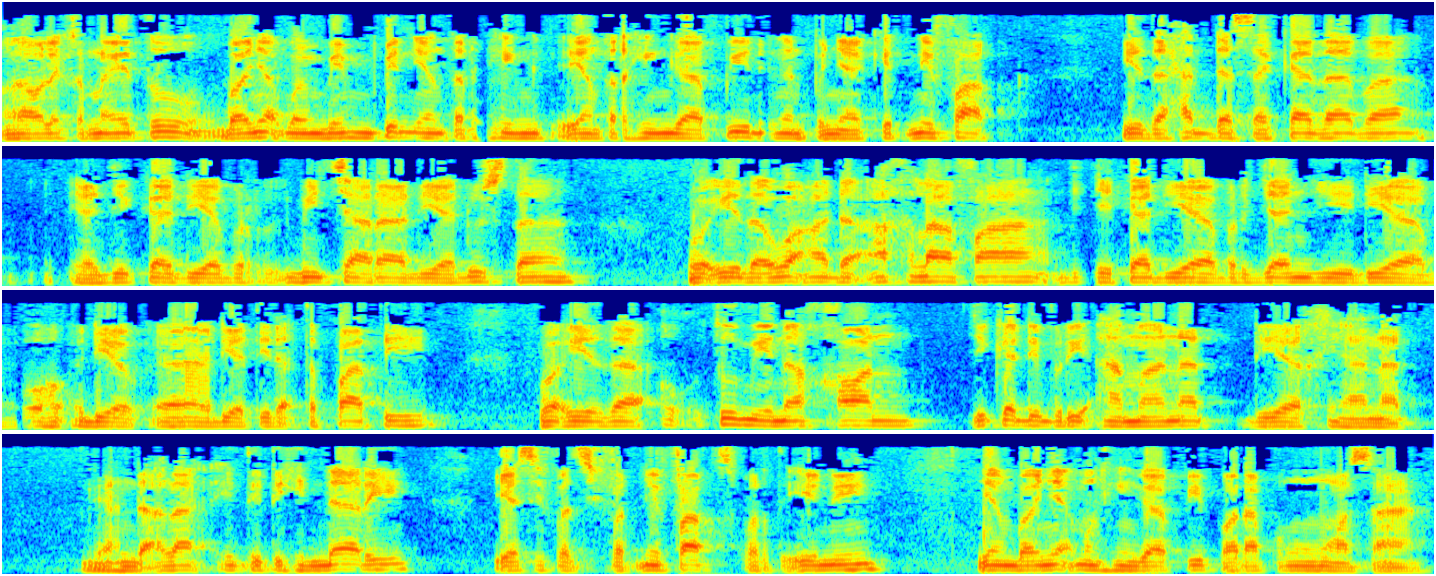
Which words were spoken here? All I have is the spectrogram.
oleh karena itu banyak pemimpin yang terhing, yang terhinggapi dengan penyakit nifak. Idza haddasa kadzaba, ya jika dia berbicara dia dusta. Wa idza wa'ada akhlafa, jika dia berjanji dia boh, dia eh, dia tidak tepati. Wa idza utumina khan, jika diberi amanat dia khianat. Ya hendaklah itu dihindari ya sifat-sifat nifak seperti ini yang banyak menghinggapi para penguasa.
